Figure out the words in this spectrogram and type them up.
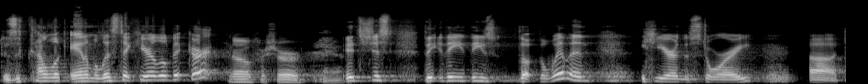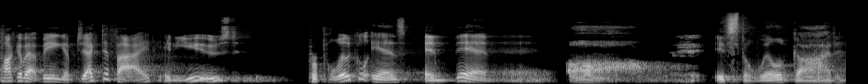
Does it kind of look animalistic here a little bit, Kurt? No, for sure. Yeah. It's just the, the these the, the women here in the story uh, talk about being objectified and used for political ends, and then oh, it's the will of God.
